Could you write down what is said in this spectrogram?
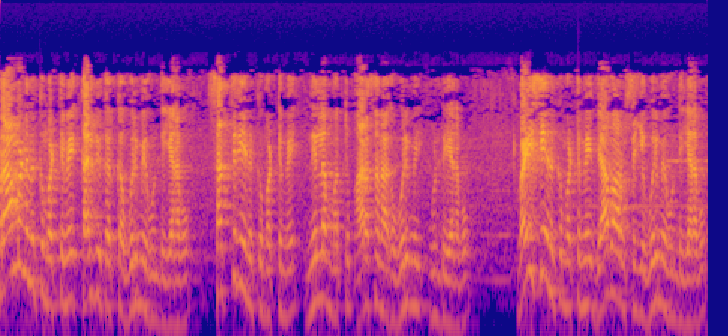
பிராமணனுக்கு மட்டுமே கல்வி கற்க உரிமை உண்டு எனவும் சத்திரியனுக்கு மட்டுமே நிலம் மற்றும் அரசனாக உரிமை உண்டு எனவும் வைசியனுக்கு மட்டுமே வியாபாரம் செய்ய உரிமை உண்டு எனவும்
